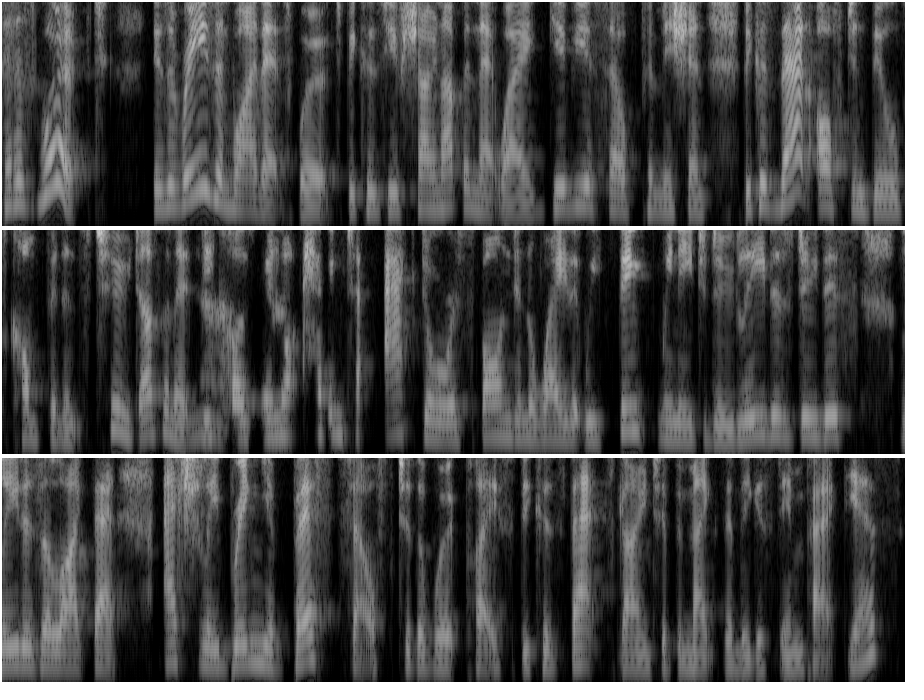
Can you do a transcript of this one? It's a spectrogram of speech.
that has worked. There's a reason why that's worked because you've shown up in that way. Give yourself permission because that often builds confidence too, doesn't it? Yeah. Because we're not having to act or respond in a way that we think we need to do. Leaders do this, leaders are like that. Actually, bring your best self to the workplace because that's going to make the biggest impact. Yes?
